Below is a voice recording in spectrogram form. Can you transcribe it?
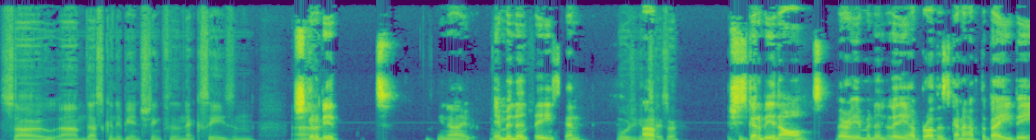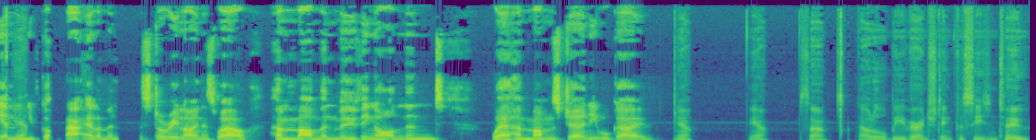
so um, that's going to be interesting for the next season. She's um, going to be, a, you know, what, imminently. What, going, what was you going to uh, say, sorry? She's going to be an aunt very imminently. Her brother's going to have the baby, and yeah. then you've got that yeah. element of the storyline as well. Her mum and moving on, and where her mum's journey will go. Yeah, yeah. So that'll all be very interesting for season two.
